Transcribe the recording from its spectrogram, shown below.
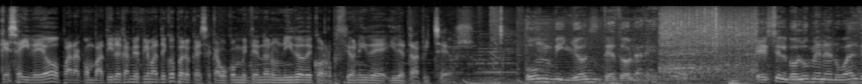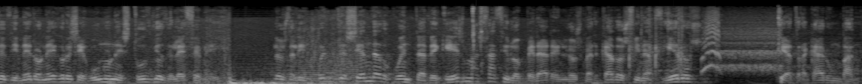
que se ideó para combatir el cambio climático, pero que se acabó convirtiendo en un nido de corrupción y de, y de trapicheos. Un billón de dólares. Es el volumen anual de dinero negro según un estudio del FMI. Los delincuentes se han dado cuenta de que es más fácil operar en los mercados financieros que atracar un banco.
